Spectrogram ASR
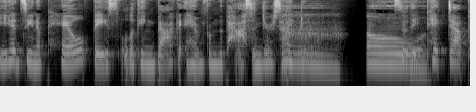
he had seen a pale face looking back at him from the passenger side door. Oh. So they picked up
